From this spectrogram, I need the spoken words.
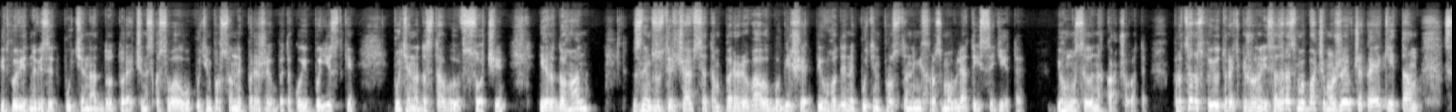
Відповідно, візит Путіна до Туреччини скасували, бо Путін просто не пережив би такої поїздки. Путіна доставили в Сочі, і Ердоган з ним зустрічався, там переривали, бо більше як півгодини Путін просто не міг розмовляти і сидіти. Його мусили накачувати. Про це розповів турецький журналіст. А зараз ми бачимо живчика, який там з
